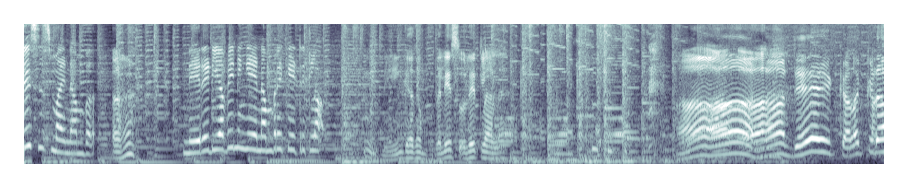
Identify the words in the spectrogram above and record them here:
திஸ் இஸ் மை நம்பர் நேரடியாவே நீங்க என் நம்பரை கேட்டிருக்கலாம். நீங்க அதை முதலே சொல்லிருக்கலாம்ல. டேய் கலக்குடா.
